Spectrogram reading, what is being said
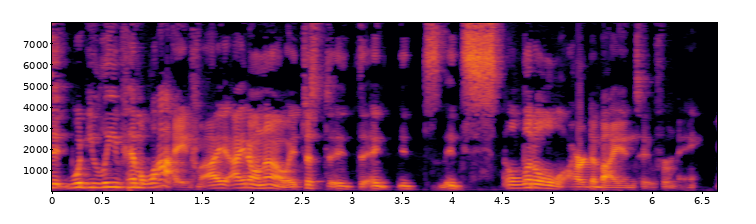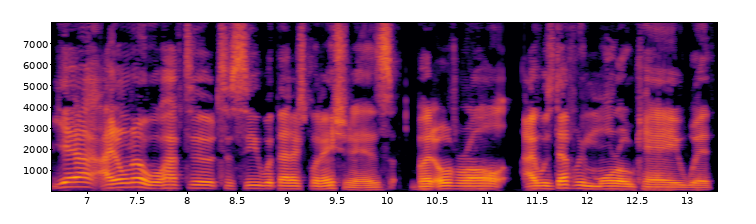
did would you leave him alive? I I don't know. It just it, it, it's it's a little hard to buy into for me. Yeah, I don't know. We'll have to to see what that explanation is. But overall, I was definitely more okay with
